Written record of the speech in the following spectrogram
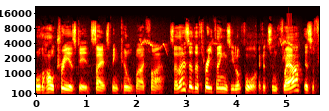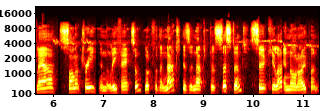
or the whole tree is dead, say it's been killed by fire. So those are the three things you look for. If it's in flower, is the flower solitary in the leaf axil? Look for the nut. Is the nut persistent, circular, and not open?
